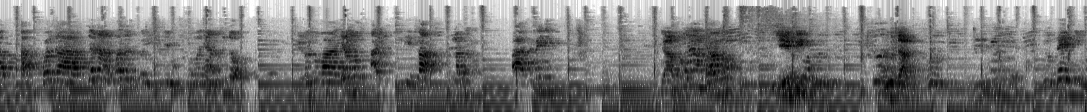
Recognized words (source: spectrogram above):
ya kwanza jana kwanza tulitumaniana ndo kutoka jana hadi sasa ah semeni jambo jambo jini uta neni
